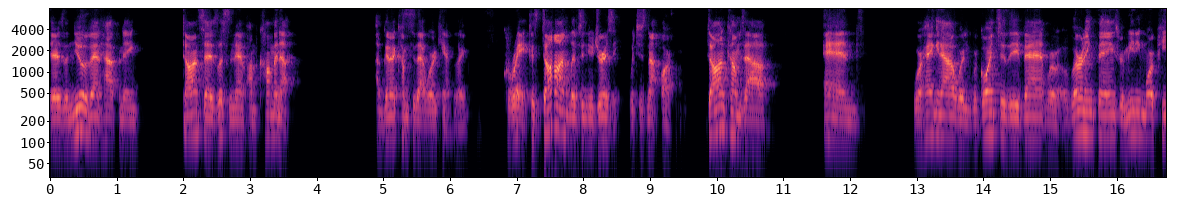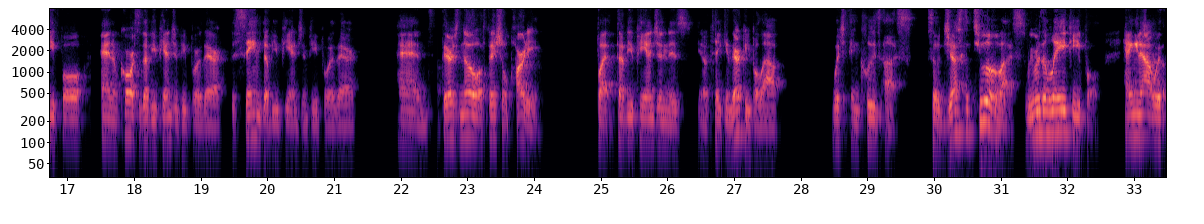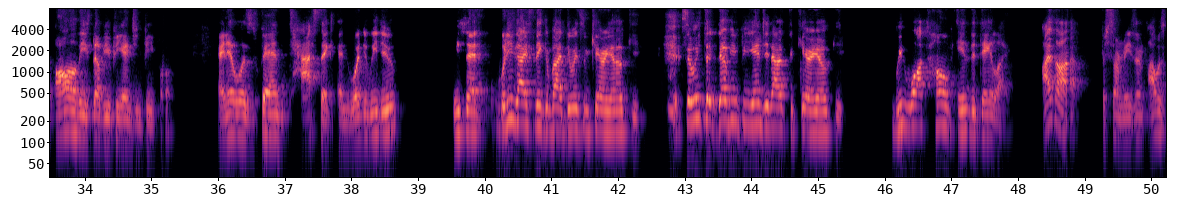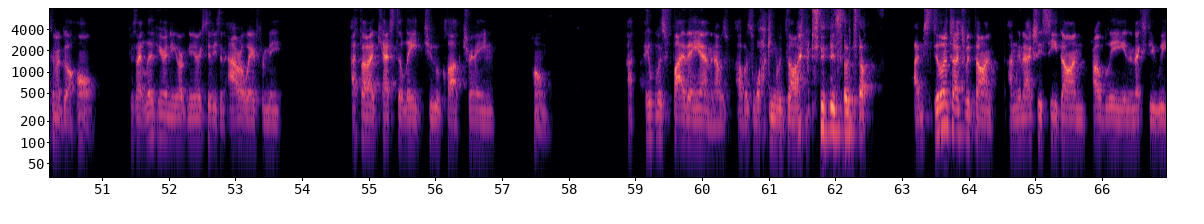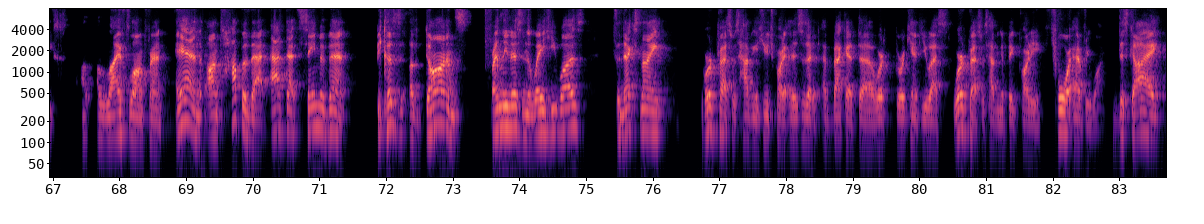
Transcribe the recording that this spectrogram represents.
There's a new event happening. Don says, "Listen, man, I'm coming up. I'm gonna come to that WordCamp." Like, great, because Don lives in New Jersey, which is not far from. Me. Don comes out and we're hanging out, we're, we're going to the event, we're learning things, we're meeting more people. And of course, the WP Engine people are there. The same WP Engine people are there. And there's no official party, but WP Engine is, you know, taking their people out, which includes us. So just the two of us, we were the lay people hanging out with all these WP Engine people. And it was fantastic. And what did we do? we said, What do you guys think about doing some karaoke? So we took WP Engine out to karaoke. We walked home in the daylight. I thought for some reason I was going to go home because I live here in New York. New York City is an hour away from me. I thought I'd catch the late two o'clock train home. Uh, it was 5 a.m. and I was I was walking with Don to his hotel. I'm still in touch with Don. I'm to actually see Don probably in the next few weeks a, a lifelong friend. And on top of that, at that same event, because of Don's friendliness and the way he was, the next night WordPress was having a huge party. This is at, back at uh, Word, WordCamp US. WordPress was having a big party for everyone. This guy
